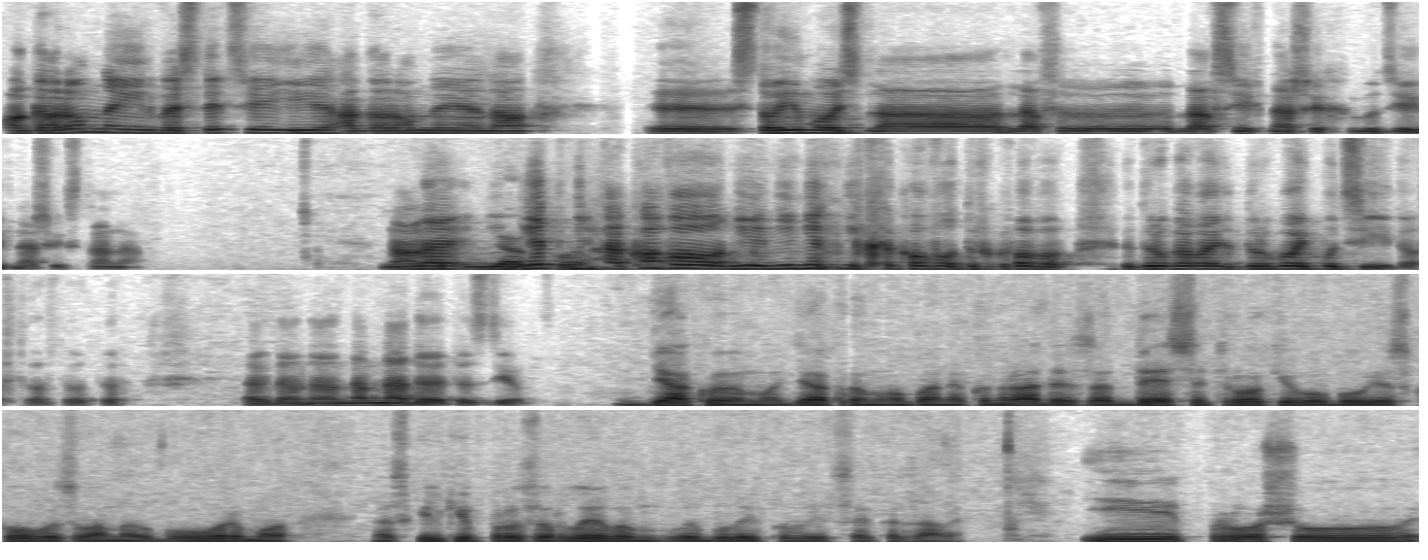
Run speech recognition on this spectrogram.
огромные инвестиции и огромные ну, э, стоимость для, для, для всех наших людей в наших странах. No ale нет никакого, не, не, нет никакого другого, другого, другой пути. То, то, то, то. Тогда нам, нам надо це зробити. Дякуємо, дякуємо, пане Конраде. За 10 років обов'язково з вами обговоримо, наскільки прозорливим ви були, коли це казали. І прошу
